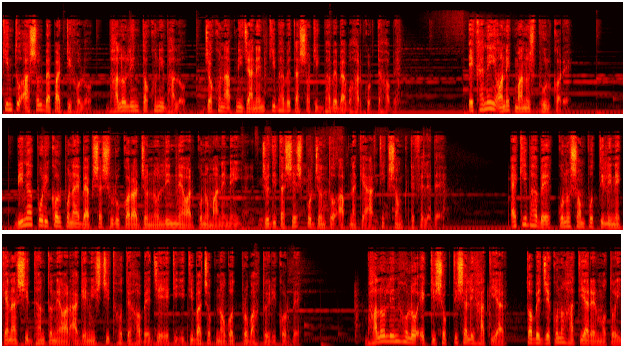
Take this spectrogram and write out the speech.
কিন্তু আসল ব্যাপারটি হল, ভালো লিন তখনই ভালো, যখন আপনি জানেন কীভাবে তা সঠিকভাবে ব্যবহার করতে হবে। এখানেই অনেক মানুষ ভুল করে। বিনা পরিকল্পনায় ব্যবসা শুরু করার জন্য লিন নেওয়ার কোনো মানে নেই, যদি তা শেষ পর্যন্ত আপনাকে আর্থিক সংকটে ফেলে দেয়। একইভাবে, কোনো সম্পত্তি লিনে কেনার সিদ্ধান্ত নেওয়ার আগে নিশ্চিত হতে হবে যে এটি ইতিবাচক নগদ প্রবাহ তৈরি করবে। ভালো লিন হল একটি শক্তিশালী হাতিয়ার, তবে যে কোনো হাতিয়ারের মতোই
